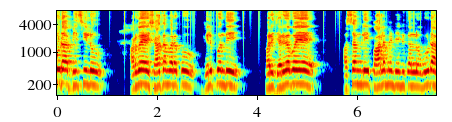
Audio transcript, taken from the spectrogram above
కూడా బీసీలు అరవై ఐదు శాతం వరకు గెలుపొంది మరి జరగబోయే అసెంబ్లీ పార్లమెంట్ ఎన్నికల్లో కూడా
